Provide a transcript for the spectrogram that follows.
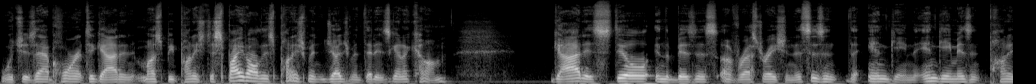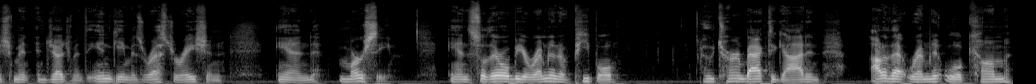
which is abhorrent to God and it must be punished. Despite all this punishment and judgment that is going to come, God is still in the business of restoration. This isn't the end game. The end game isn't punishment and judgment. The end game is restoration and mercy. And so there will be a remnant of people who turn back to God, and out of that remnant will come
